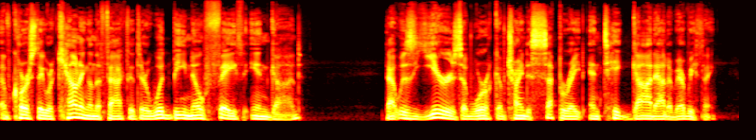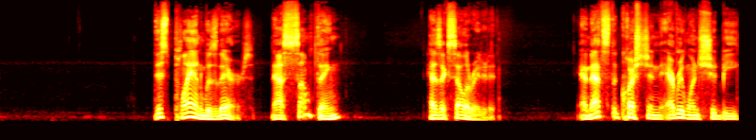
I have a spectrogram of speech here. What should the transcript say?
of course, they were counting on the fact that there would be no faith in God. That was years of work of trying to separate and take God out of everything. This plan was theirs. Now, something has accelerated it. And that's the question everyone should be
